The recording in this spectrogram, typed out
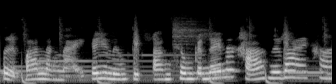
เปิดบ้านหลังไหน ก็อย่าลืมติดตามชมกันได้นะคะ บ๊ายบายค่ะ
